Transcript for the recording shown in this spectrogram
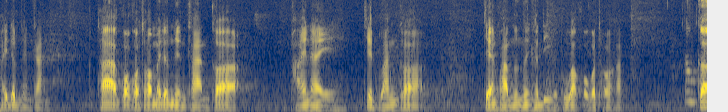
ให้ดำเนินการ ถ้ากกทไม่ดำเนินการก็ภายใน 7 วันก็แจ้งความดำเนินคดีกับผู้ว่ากกทครับ ก็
